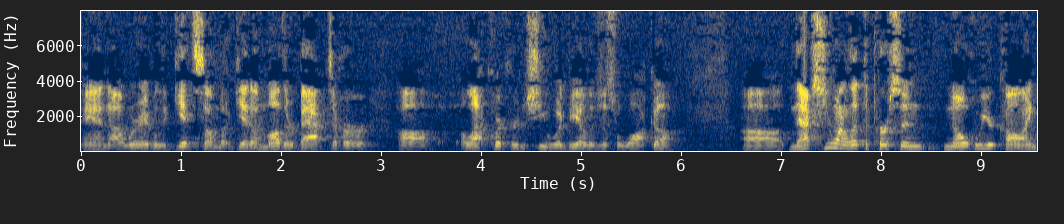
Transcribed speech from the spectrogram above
and uh, we're able to get some get a mother back to her uh, a lot quicker than she would be able to just walk up. Uh, next, you want to let the person know who you're calling.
